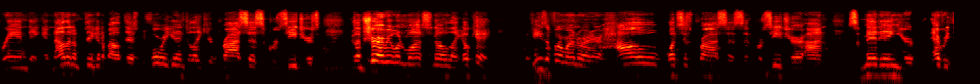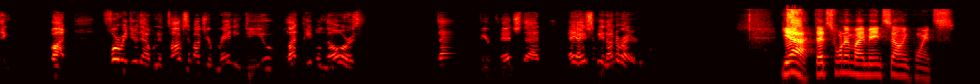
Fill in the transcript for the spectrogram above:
branding, and now that I'm thinking about this, before we get into like your process and procedures, because I'm sure everyone wants to know, like, okay, if he's a former underwriter, how what's his process and procedure on submitting your everything? But before we do that, when it talks about your branding, do you let people know, or is that your pitch that hey, I used to be an underwriter. Yeah, that's one of my main selling points.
